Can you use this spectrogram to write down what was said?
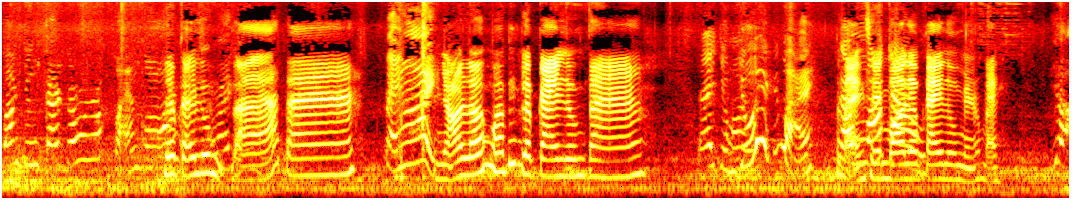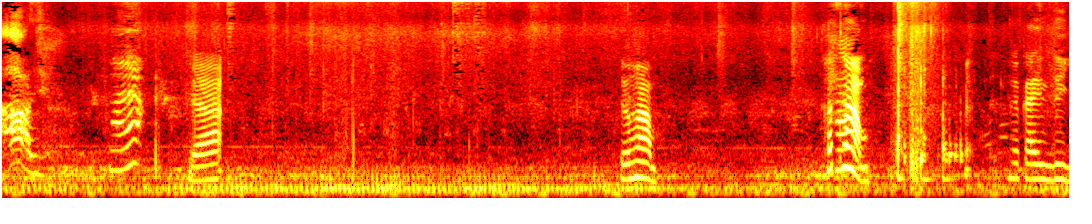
Con trên cây đó rất bạn con leo cây luôn. Đã ta. Bạn ơi. Nhỏ lớn quá biết leo cây luôn ta. Đây trồng chuối các bạn. Các bạn xem bo leo cây luôn nè các bạn. Rồi Mẹ dạ. Được không? Thích không. leo cây đi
